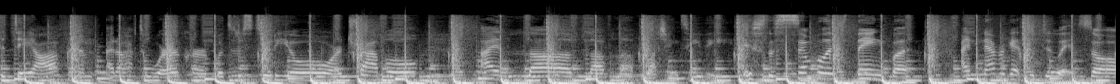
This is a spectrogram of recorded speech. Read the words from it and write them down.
the day off and I'm, I do not have to work or go to the studio or travel, I love, love, love watching TV. It's the simplest thing, but I never get to do it. So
